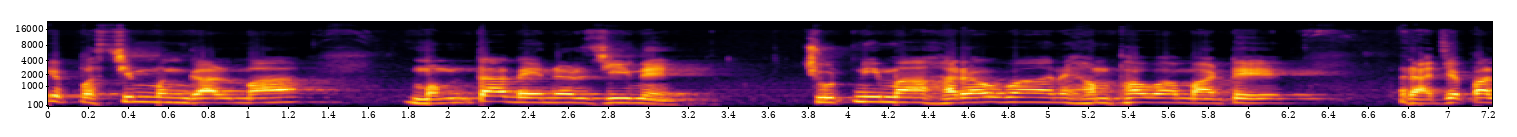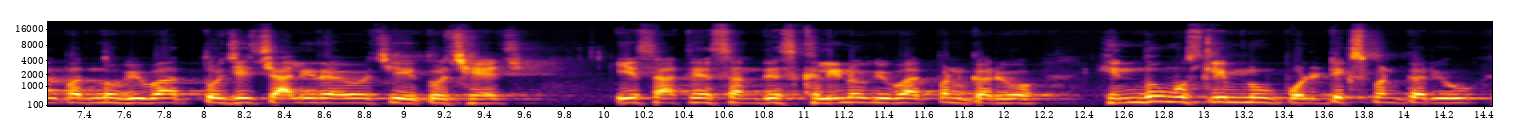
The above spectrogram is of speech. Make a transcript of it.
કે પશ્ચિમ બંગાળમાં મમતા બેનર્જીને ચૂંટણીમાં હરાવવા અને હંફાવવા માટે રાજ્યપાલ પદનો વિવાદ તો જે ચાલી રહ્યો છે એ તો છે જ. એ સાથે સંદેશ ખલીનો વિવાદ પણ કર્યો. હિન્દુ મુસ્લિમનું પોલિટિક્સ પણ કર્યું.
